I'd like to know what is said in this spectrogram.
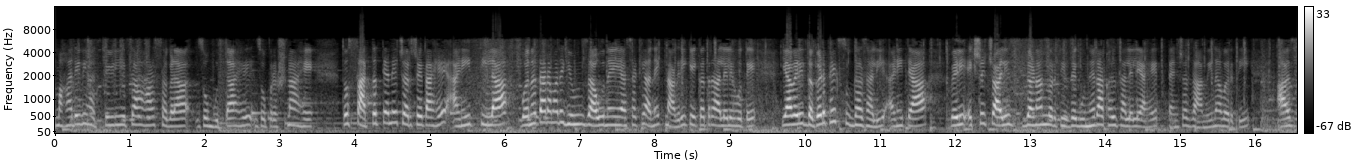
महादेवी हत्तीणीचा हा सगळा जो मुद्दा आहे जो प्रश्न आहे तो सातत्याने चर्चेत आहे आणि तिला वनतारामध्ये घेऊन जाऊ नये यासाठी अनेक नागरिक एकत्र आलेले होते. यावेळी दगडफेक सुद्धा झाली आणि त्यावेळी एकशे चाळीस जणांवरती जे गुन्हे दाखल झालेले आहेत त्यांच्या जामिनावरती आज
